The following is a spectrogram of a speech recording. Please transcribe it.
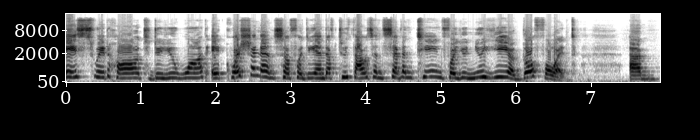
Hey, sweetheart, do you want a question answer for the end of 2017 for your new year? Go for it. Um,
